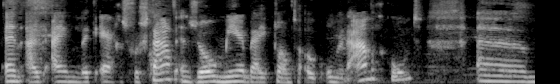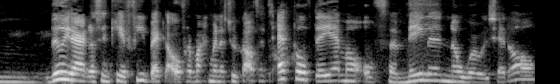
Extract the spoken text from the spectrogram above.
en uiteindelijk ergens voor staat en zo meer bij je klanten ook onder de aandacht komt. Um, wil je daar eens een keer feedback over? Mag je me natuurlijk altijd appen of DM'en of uh, mailen. No worries at all.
